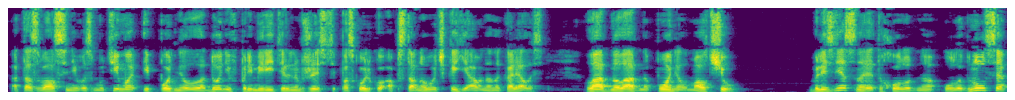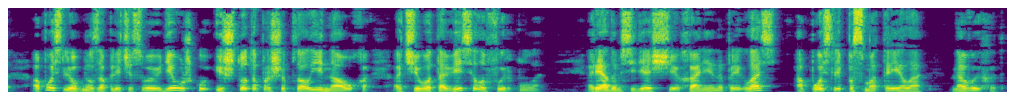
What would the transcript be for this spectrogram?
отозвался невозмутимо и поднял ладони в примирительном жесте, поскольку обстановочка явно накалялась. Ладно, ладно, понял, молчу. Близнец на это холодно улыбнулся, а после обнял за плечи свою девушку и что-то прошептал ей на ухо, отчего та весело фыркнула. Рядом сидящая Ханя напряглась, а после посмотрела на выход.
